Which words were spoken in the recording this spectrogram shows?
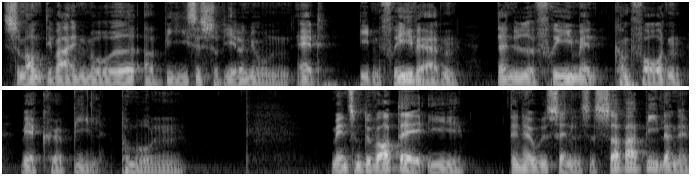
Som om det var en måde at vise Sovjetunionen, at i den frie verden, der nyder frie mænd komforten ved at køre bil på månen. Men som du vil opdage i den her udsendelse, så var bilerne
